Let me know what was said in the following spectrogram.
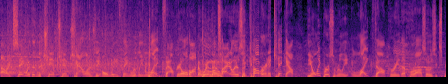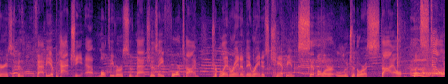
Now, I'd say within the Champ Champ Challenge, the only thing really like Valkyrie, hold on to win the title, is a cover and a kick out. The only person really like Valkyrie that Purrazzo has experienced has been Fabi Apache at Multiverse of Matches, a four-time AAA Reina de Reinas champion, similar luchadora style, but still,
